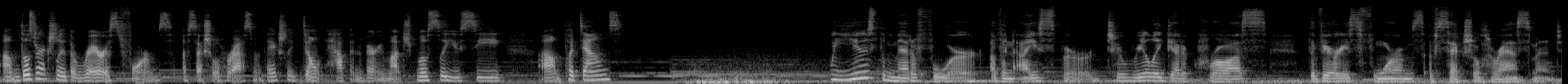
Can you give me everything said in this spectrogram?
um, those are actually the rarest forms of sexual harassment. They actually don't happen very much. Mostly you see um, put downs. We use the metaphor of an iceberg to really get across the various forms of sexual harassment.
